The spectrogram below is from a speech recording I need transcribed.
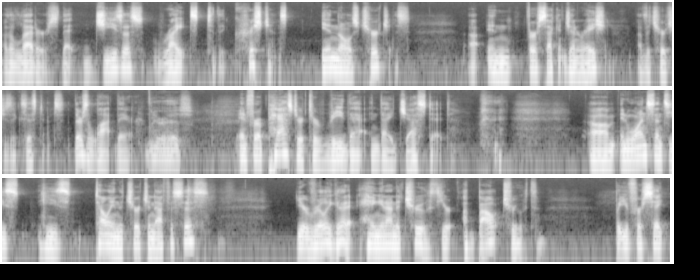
are the letters that Jesus writes to the Christians in those churches uh, in first, second generation of the church's existence. There's a lot there. There is. And for a pastor to read that and digest it, um, in one sense, he's he's telling the church in Ephesus, "You're really good at hanging on to truth. You're about truth, but you forsake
